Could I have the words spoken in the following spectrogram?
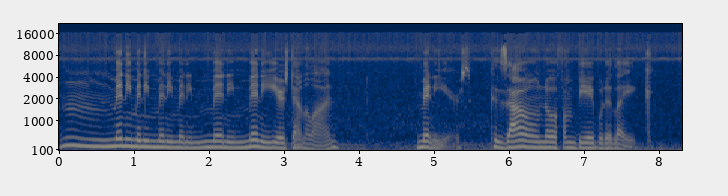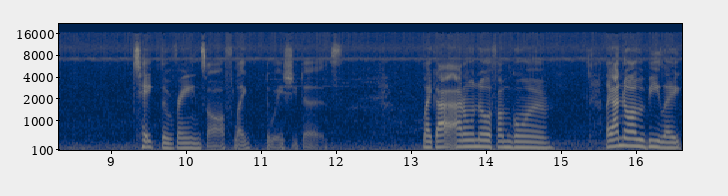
Hmm, many, many, many, many, many, many years down the line. Many years. Cause I don't know if I'm gonna be able to like take the reins off like the way she does. Like I, I don't know if I'm going like I know I'm gonna be like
